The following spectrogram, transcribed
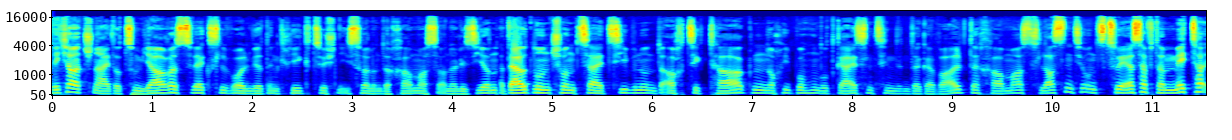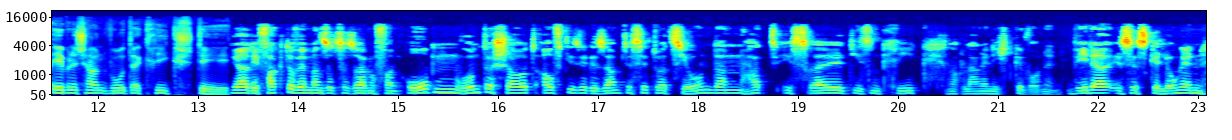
Richard Schneider, zum Jahreswechsel wollen wir den Krieg zwischen Israel und der Hamas analysieren. Er dauert nun schon seit 87 Tagen, noch über 100 Geiseln sind in der Gewalt der Hamas. Lassen Sie uns zuerst auf der Meta-Ebene schauen, wo der Krieg steht. Ja, de facto, wenn man sozusagen von oben runterschaut auf diese gesamte Situation, dann hat Israel diesen Krieg noch lange nicht gewonnen. Weder ist es gelungen,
